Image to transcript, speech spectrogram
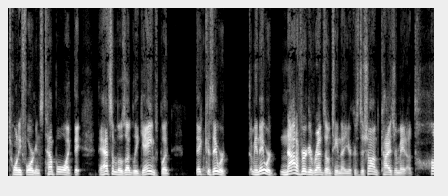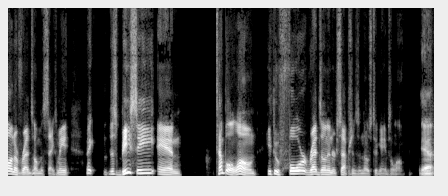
24 against Temple. Like they they had some of those ugly games, but they because they were. I mean, they were not a very good red zone team that year because DeShone Kizer made a ton of red zone mistakes. I mean, I think just BC and Temple alone, he threw four red zone interceptions in those two games alone. Yeah.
